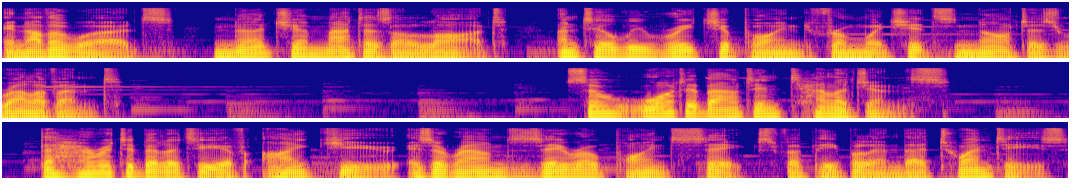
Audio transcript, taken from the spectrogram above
In other words, nurture matters a lot until we reach a point from which it's not as relevant. So what about intelligence? The heritability of IQ is around 0.6 for people in their 20s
